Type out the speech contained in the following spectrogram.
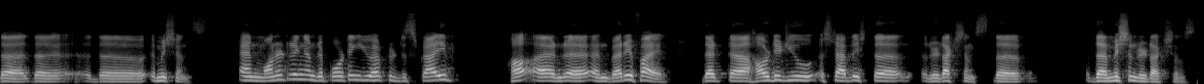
the, the, the emissions. And monitoring and reporting, you have to describe how, and, uh, and verify that uh, how did you establish the reductions, the, the emission reductions.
